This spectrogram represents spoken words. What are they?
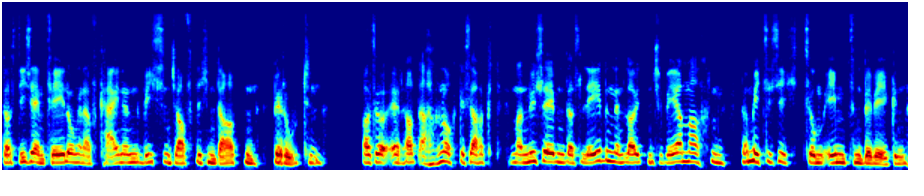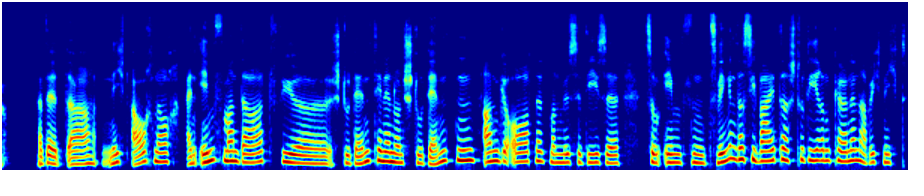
dass diese Empfehlungen auf keinen wissenschaftlichen Daten beruhten. Also er hat auch noch gesagt, man müsse eben das Leben den Leuten schwer machen, damit sie sich zum Impfen bewegen. Hat er da nicht auch noch ein Impfmandat für Studentinnen und Studenten angeordnet? Man müsse diese zum Impfen zwingen, dass sie weiter studieren können. Habe ich nicht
